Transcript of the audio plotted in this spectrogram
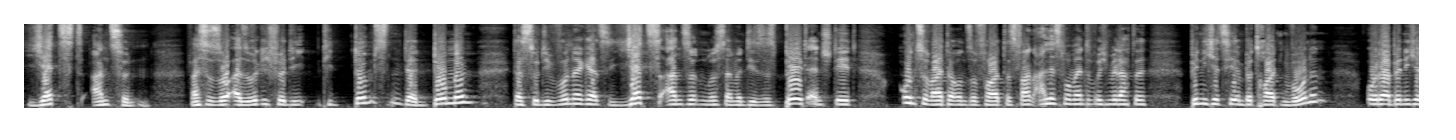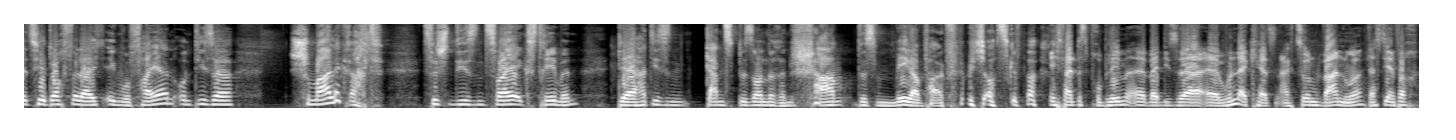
jetzt anzünden. Weißt du, so, also wirklich für die, die Dümmsten der Dummen, dass du die Wunderkerzen jetzt anzünden musst, damit dieses Bild entsteht und so weiter und so fort. Das waren alles Momente, wo ich mir dachte, bin ich jetzt hier im betreuten Wohnen oder bin ich jetzt hier doch vielleicht irgendwo feiern? Und dieser schmale Grat zwischen diesen zwei Extremen, der hat diesen ganz besonderen Charme des Megapark für mich ausgemacht. Ich fand das Problem äh, bei dieser äh, Wunderkerzenaktion war nur, dass die einfach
